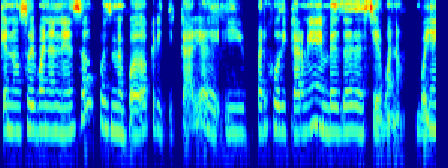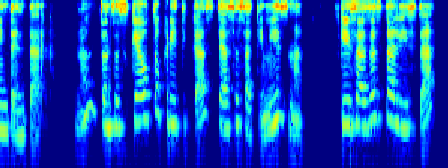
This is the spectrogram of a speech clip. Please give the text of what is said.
que no soy buena en eso, pues me puedo criticar y, y perjudicarme en vez de decir, bueno, voy a intentarlo. Entonces, ¿qué autocríticas te haces a ti misma? Quizás esta lista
